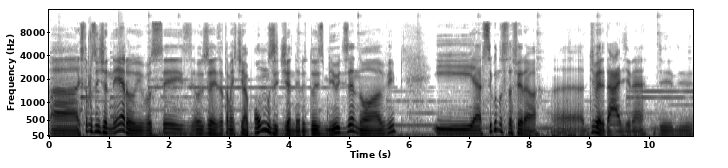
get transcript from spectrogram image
Uh, estamos em janeiro e vocês. Hoje é exatamente dia 11 de janeiro de 2019. E a segunda sexta-feira uh, de verdade, né? De, de,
